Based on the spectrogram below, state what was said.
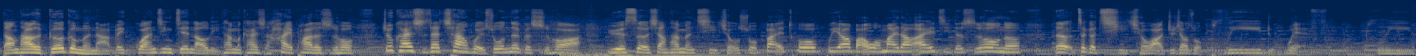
当他的哥哥们啊被关进监牢里，他们开始害怕的时候，就开始在忏悔说，那个时候啊，约瑟向他们祈求说，拜托不要把我卖到埃及的时候呢，的这个祈求啊就叫做 plead with，plead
